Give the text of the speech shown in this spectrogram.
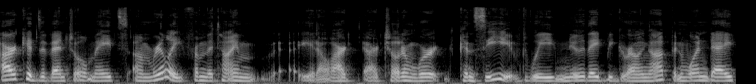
our kids' eventual mates. Um, really, from the time you know our our children were conceived, we knew they'd be growing up, and one day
